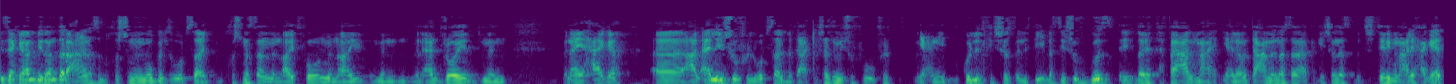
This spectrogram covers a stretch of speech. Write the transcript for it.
إزاي كمان بي render على ناس بتخش من mobile website بتخش مثلا من iPhone من آي من من Android من من أي حاجة آه على الأقل يشوف ال website بتاعك مش لازم يشوفه يعني بكل ال features اللي فيه بس يشوف جزء يقدر يتفاعل معاه. يعني لو أنت عامل مثلا application ناس بتشتري من عليه حاجات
